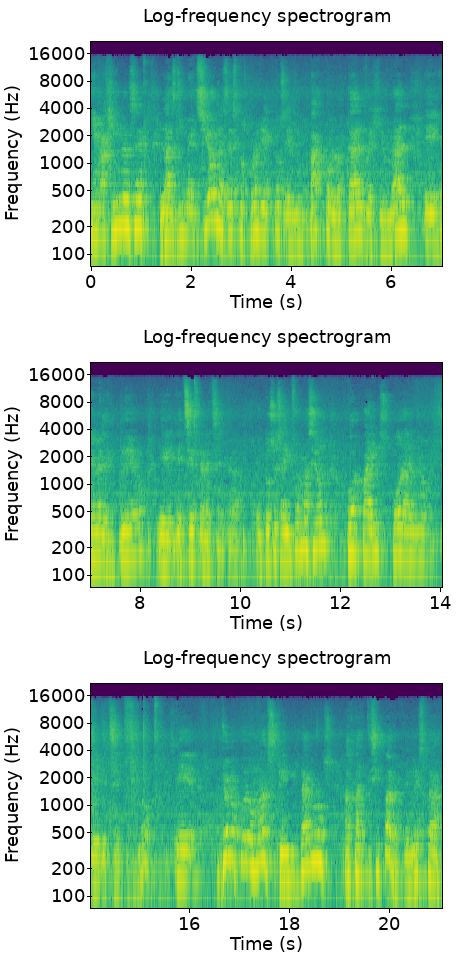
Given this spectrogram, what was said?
imagínense las dimensiones de estos proyectos, el impacto local, regional, en el empleo, etcétera, etcétera. Entonces hay información por país, por año, etcétera. ¿no? Yo no puedo más que invitarlos a participar en esta,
